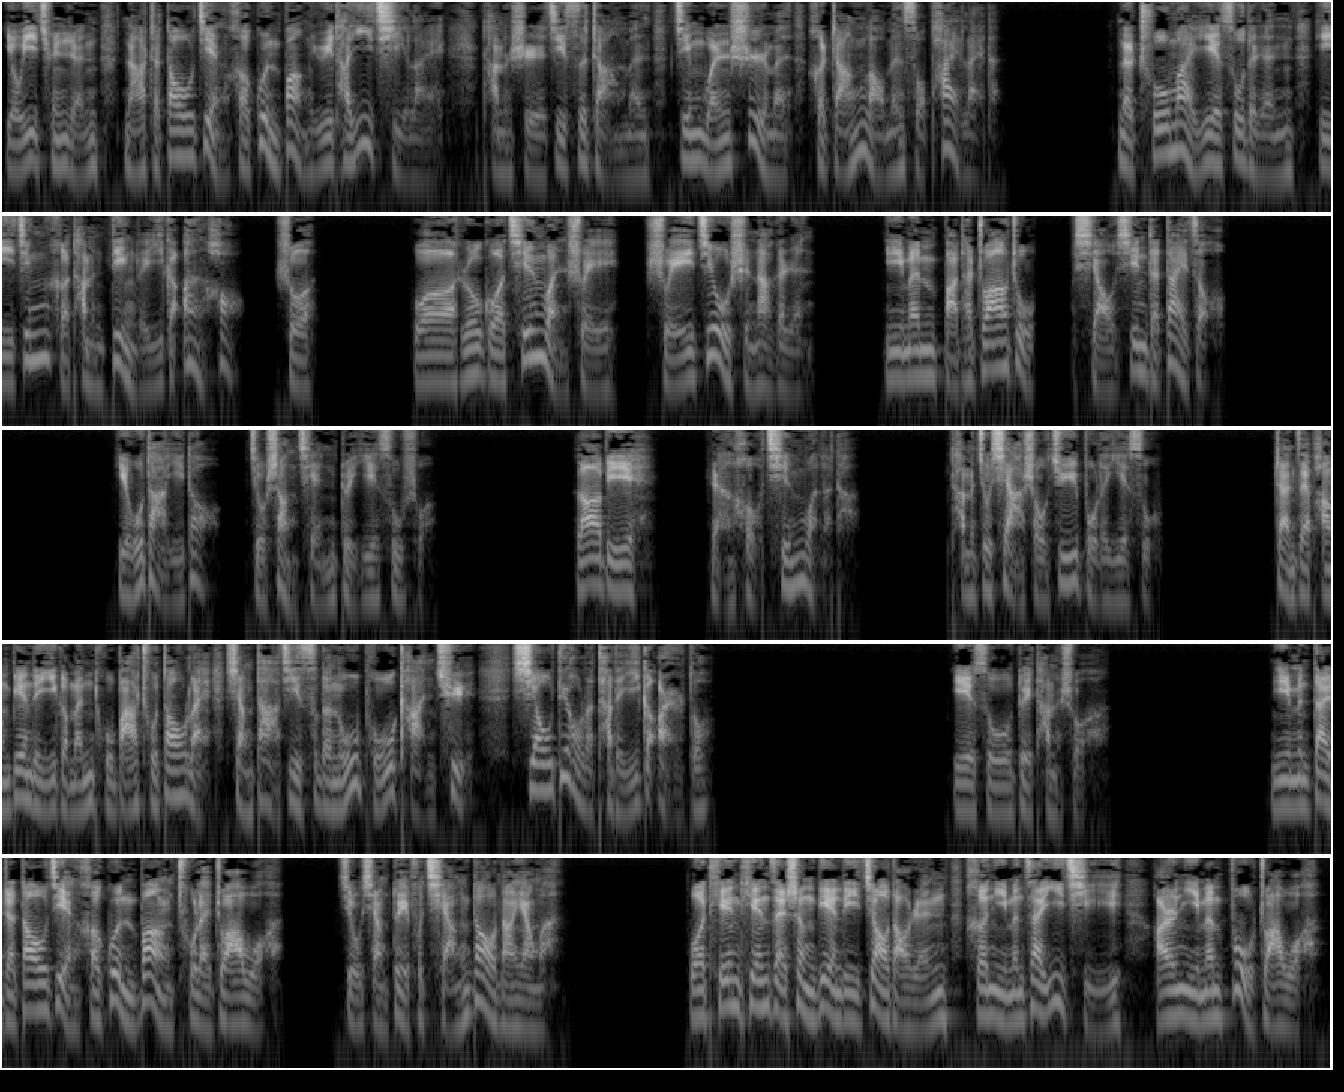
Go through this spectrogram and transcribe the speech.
有一群人拿着刀剑和棍棒与他一起来，他们是祭司长们、经文士们和长老们所派来的。那出卖耶稣的人已经和他们定了一个暗号，说：“我如果亲吻谁，谁就是那个人。你们把他抓住，小心的带走。”犹大一到，就上前对耶稣说：“拉比。”然后亲吻了他。他们就下手拘捕了耶稣。站在旁边的一个门徒拔出刀来，向大祭司的奴仆砍去，削掉了他的一个耳朵。耶稣对他们说：“你们带着刀剑和棍棒出来抓我，就像对付强盗那样吗？我天天在圣殿里教导人，和你们在一起，而你们不抓我。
